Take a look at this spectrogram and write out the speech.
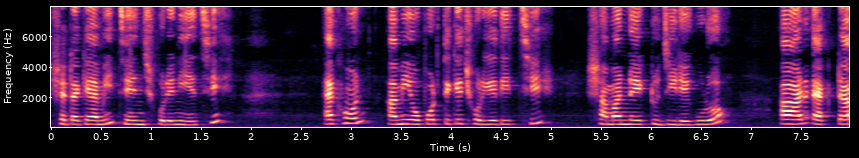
সেটাকে আমি চেঞ্জ করে নিয়েছি। এখন আমি ওপর থেকে ছড়িয়ে দিচ্ছি, সামান্য একটু জিরে গুঁড়ো আর একটা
